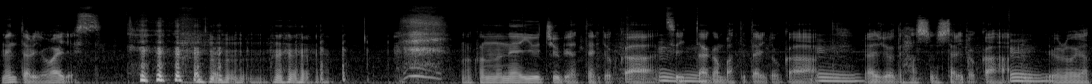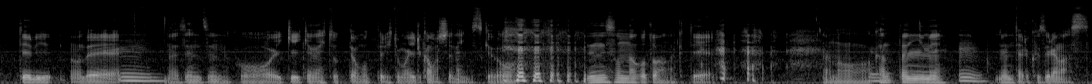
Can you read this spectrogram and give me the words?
メンタル弱いです。まあこんなね YouTube やったりとか、うんうん。Twitter 頑張ってたりとか、うん。ラジオで発信したりとか、うん。いろいろやってるので、うん。まあ全然こうイケイケな人って思ってる人もいるかもしれないんですけど 全然そんなことはなくてあのうん。簡単にねうん。メンタル崩れます。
